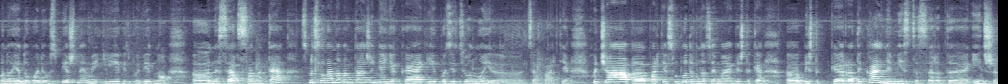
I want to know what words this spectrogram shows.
воно є доволі успішним і, відповідно, несе саме те смислове навантаження, яке і позиціонує ця партія. Хоча партія Свободи вона займає більш таке, більш таке радикальне місце серед інших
